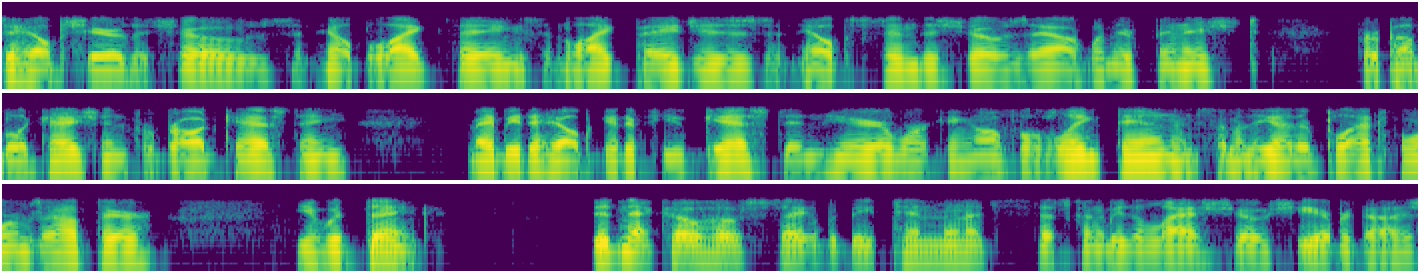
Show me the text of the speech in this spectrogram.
to help share the shows and help like things and like pages and help send the shows out when they're finished for publication, for broadcasting, maybe to help get a few guests in here working off of LinkedIn and some of the other platforms out there. You would think. Didn't that co host say it would be 10 minutes? That's going to be the last show she ever does.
